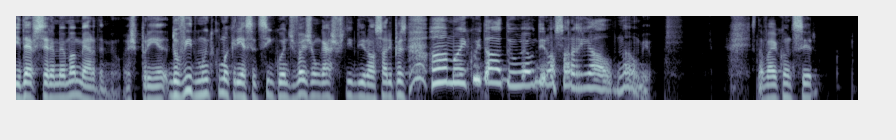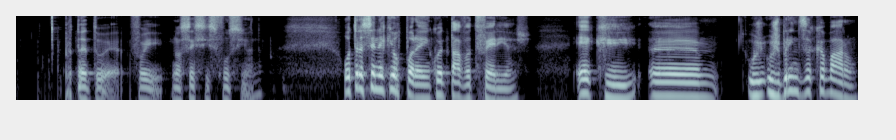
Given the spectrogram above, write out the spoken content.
E deve ser a mesma merda, meu. A experiência... Duvido muito que uma criança de 5 anos veja um gajo vestido de dinossauro e pense: Ah, mãe, cuidado, é um dinossauro real. Não, meu. Isso não vai acontecer. Portanto, é, foi. Não sei se isso funciona. Outra cena que eu reparei enquanto estava de férias é que uh, os, os brindes acabaram.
